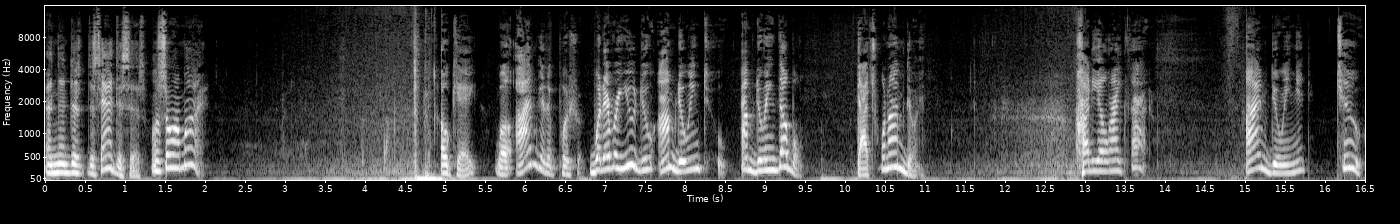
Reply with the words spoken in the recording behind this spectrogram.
And then De- DeSantis says, well, so am I. Okay, well, I'm going to push whatever you do, I'm doing too. I'm doing double. That's what I'm doing. How do you like that? I'm doing it too.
